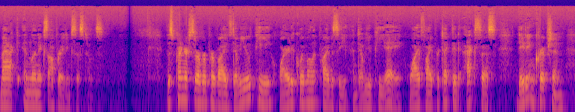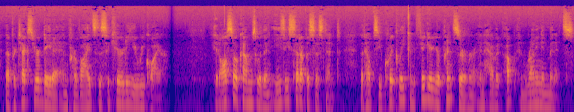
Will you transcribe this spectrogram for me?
Mac, and Linux operating systems. This printer server provides WEP, Wired Equivalent Privacy, and WPA, Wi-Fi Protected Access data encryption that protects your data and provides the security you require. It also comes with an easy setup assistant that helps you quickly configure your print server and have it up and running in minutes.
